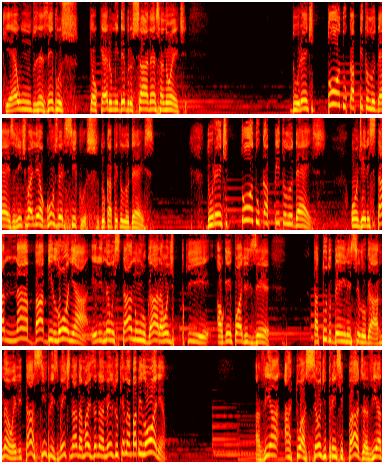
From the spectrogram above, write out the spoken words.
que é um dos exemplos que eu quero me debruçar nessa noite. Durante todo o capítulo 10, a gente vai ler alguns versículos do capítulo 10 durante todo o capítulo 10, onde ele está na Babilônia, ele não está num lugar onde que alguém pode dizer tá tudo bem nesse lugar. Não, ele está simplesmente nada mais nada menos do que na Babilônia. Havia atuação de principados, havia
